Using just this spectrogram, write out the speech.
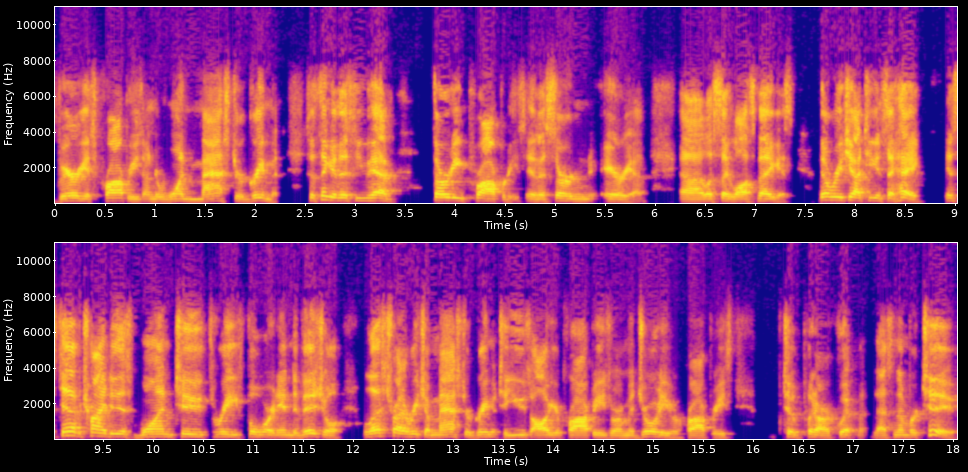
various properties under one master agreement. So think of this: you have 30 properties in a certain area, uh, let's say Las Vegas. They'll reach out to you and say, "Hey, instead of trying to do this one, two, three, four, an individual, let's try to reach a master agreement to use all your properties or a majority of your properties to put our equipment." That's number two.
